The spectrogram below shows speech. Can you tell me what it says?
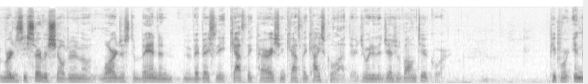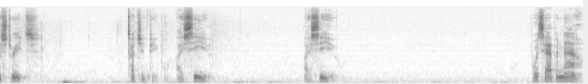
emergency service shelter in the largest abandoned, basically Catholic parish and Catholic high school out there, joining the Jesuit Volunteer Corps. People are in the streets, touching people. I see you. I see you. What's happened now?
